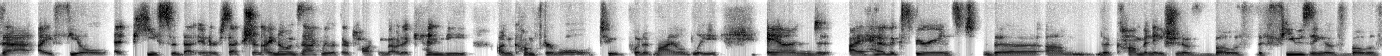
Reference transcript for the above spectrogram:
that I feel at peace with that intersection. I know exactly what they're talking about. It can be uncomfortable, to put it mildly. And I have experienced the um, the combination of both, the fusing of both.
